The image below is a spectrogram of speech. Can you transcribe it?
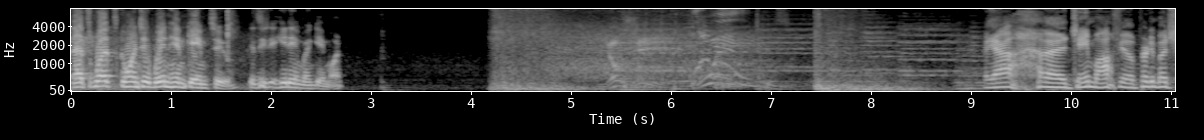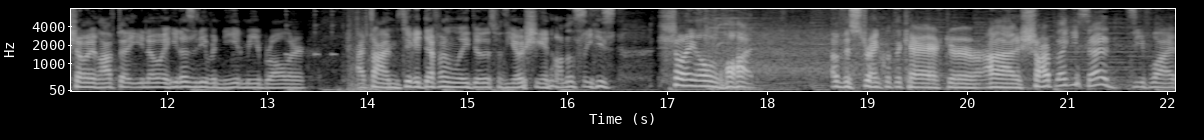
that's what's going to win him game two because he, he didn't win game one. Yeah, uh, J Mafia pretty much showing off that you know what, he doesn't even need Mii Brawler. At times, he could definitely do this with Yoshi, and honestly, he's showing a lot of the strength with the character. Uh, Sharp, like you said, Z-Fly,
